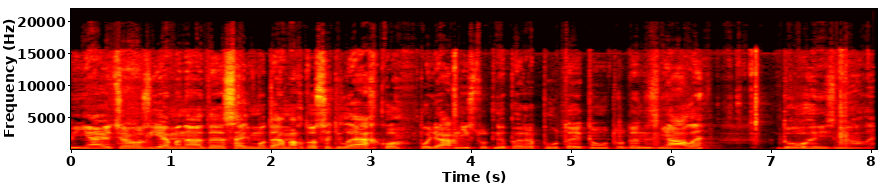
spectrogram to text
Міняються роз'єми на DSL модемах досить легко. Полярність тут не перепутаєте. От один зняли, другий зняли.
